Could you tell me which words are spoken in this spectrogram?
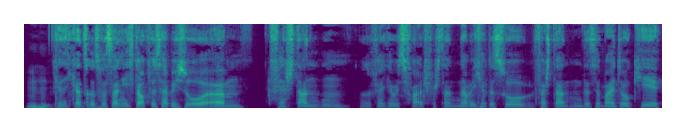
mhm. Kann ich ganz kurz was sagen? Ich glaube, das habe ich so ähm, verstanden, also vielleicht habe ich es falsch verstanden, aber ich habe das so verstanden, dass er meinte, okay,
